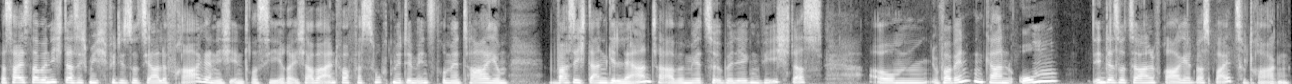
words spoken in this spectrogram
Das heißt aber nicht, dass ich mich für die soziale Frage nicht interessiere. Ich habe einfach versucht, mit dem Instrumentarium, was ich dann gelernt habe, mir zu überlegen, wie ich das ähm, verwenden kann, um in der sozialen Frage etwas beizutragen.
